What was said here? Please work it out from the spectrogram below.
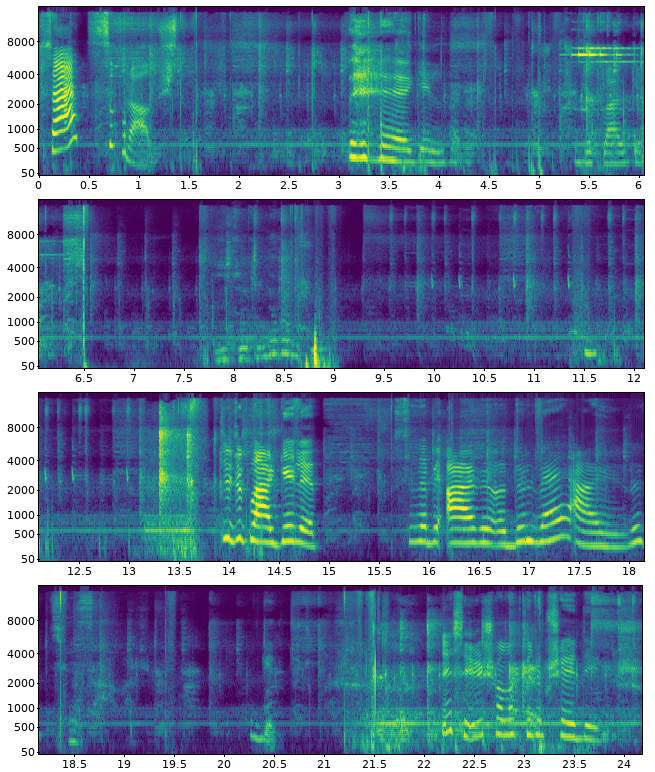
Sen sıfır almıştın. gelin hadi. Çocuklar gelin. Sen kimle konuşuyor? Çocuklar gelin. Size bir ayrı ödül ve ayrı ceza var. Gelin çocuklar. Neyse inşallah kötü bir şey değildir.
